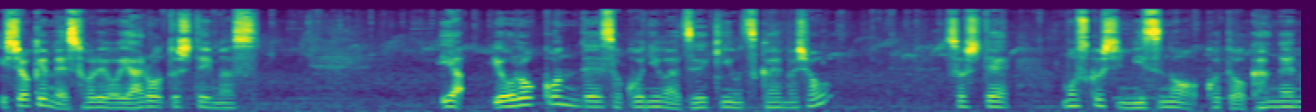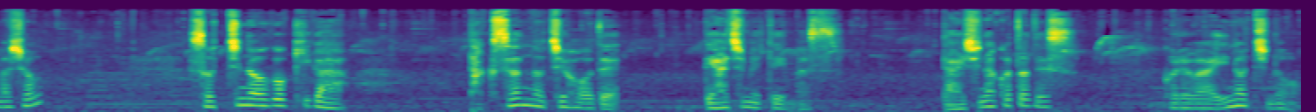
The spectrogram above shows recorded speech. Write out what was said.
一生懸命それをやろうとしています。いや喜んでそこには税金を使いましょう。そしてもう少し水のことを考えましょう。そっちの動きがたくさんの地方で出始めています。大事なことです。これは命の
